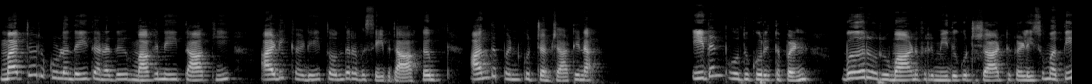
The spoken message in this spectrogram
மற்றொரு குழந்தை தனது மகனை தாக்கி அடிக்கடி தொந்தரவு செய்வதாக அந்த பெண் குற்றம் சாட்டினார். இதன்போது குறித்த பெண் வேறொரு மாணவர் மீது குற்றச்சாட்டுகளை சுமத்தி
